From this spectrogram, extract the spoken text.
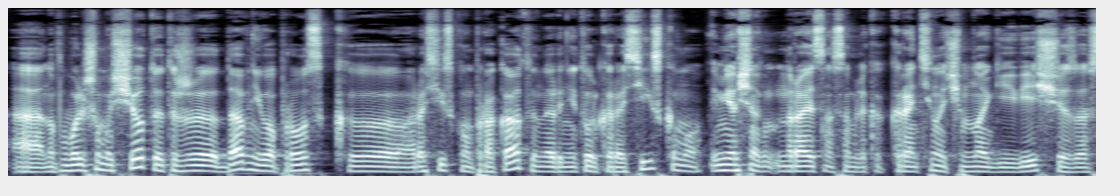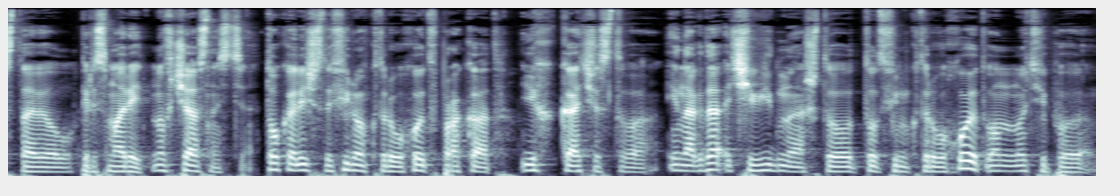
А, но по большому счету это же давний вопрос к российскому прокату, и, наверное, не только российскому. И мне вообще нравится, на самом деле, как карантин очень многие вещи заставил пересмотреть. Ну, в частности, то количество фильмов, которые выходят в прокат, их качество. Иногда очевидно, что тот фильм, который выходит, он, ну, типа,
